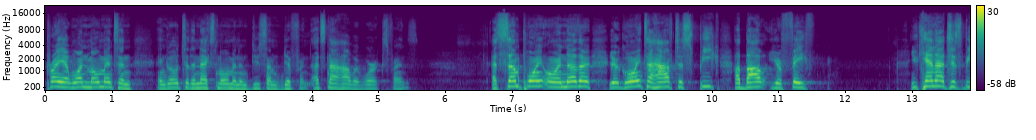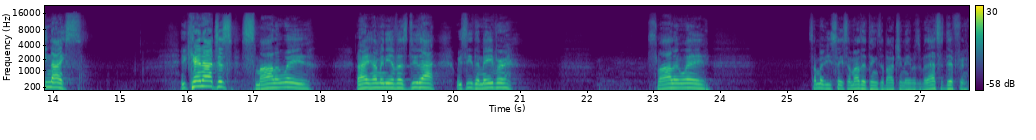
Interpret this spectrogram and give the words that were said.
pray at one moment and and go to the next moment and do something different. That's not how it works, friends. At some point or another, you're going to have to speak about your faith. You cannot just be nice. You cannot just smile and wave. Right? How many of us do that? We see the neighbor, smile and wave. Some of you say some other things about your neighbors, but that's a different,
